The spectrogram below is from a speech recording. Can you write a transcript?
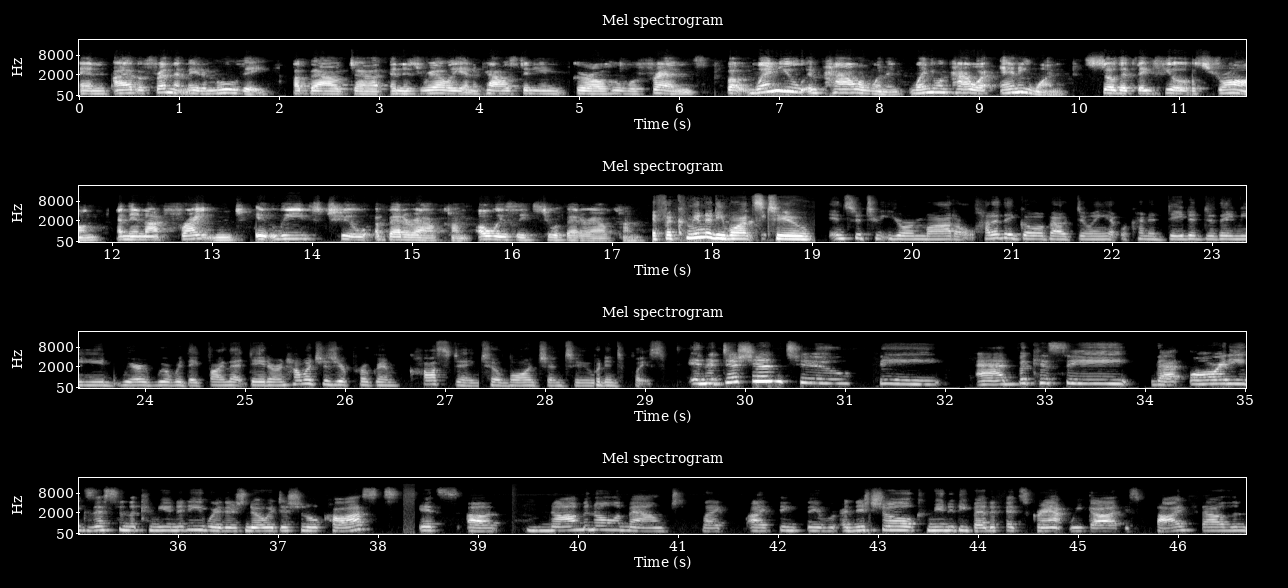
And I have a friend that made a movie about uh, an Israeli and a Palestinian girl who were friends. But when you empower women, when you empower anyone so that they feel strong and they're not frightened, it leads to a better outcome, always leads to a better outcome. If a community wants to institute your model, how do they go about doing it? What kind of data do they need? Where, where would they find that data? And how much is your program costing to launch and to put into place? In addition to the advocacy that already exists in the community where there's no additional costs. It's a nominal amount, like I think the initial community benefits grant we got is $5,000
